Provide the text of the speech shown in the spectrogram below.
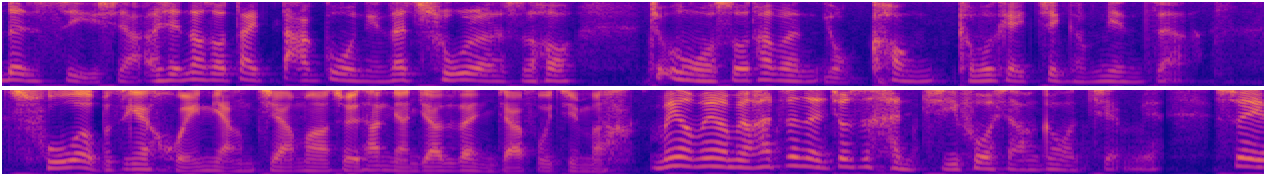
认识一下。而且那时候在大过年在初二的时候，就问我说，他们有空可不可以见个面这样。初二不是应该回娘家吗？所以他娘家是在你家附近吗？没有没有没有，他真的就是很急迫想要跟我见面，所以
